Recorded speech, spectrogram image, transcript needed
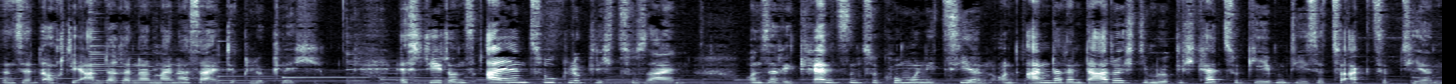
dann sind auch die anderen an meiner Seite glücklich. Es steht uns allen zu, glücklich zu sein unsere Grenzen zu kommunizieren und anderen dadurch die Möglichkeit zu geben, diese zu akzeptieren.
